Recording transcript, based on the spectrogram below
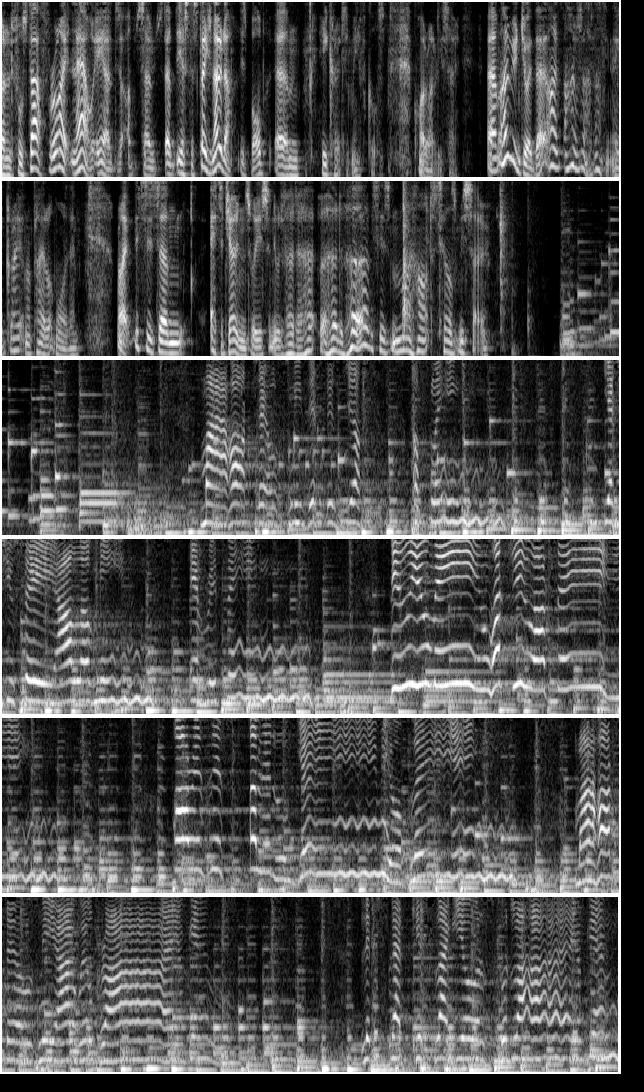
Wonderful stuff. Right now, yeah. So uh, yes, the station owner is Bob. Um, he corrected me, of course, quite rightly so. Um, I hope you enjoyed that. I, I, I, think they're great. I'm going to play a lot more of them. Right, this is um, Etta Jones. Well, you certainly would have heard of her. Heard of her. This is My Heart Tells Me So. My heart tells me this is just a fling. Yet you say I love everything. Do you mean what you are saying? Or is this a little game you're playing? My heart tells me I will cry again. Lips that kiss like yours could lie again.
